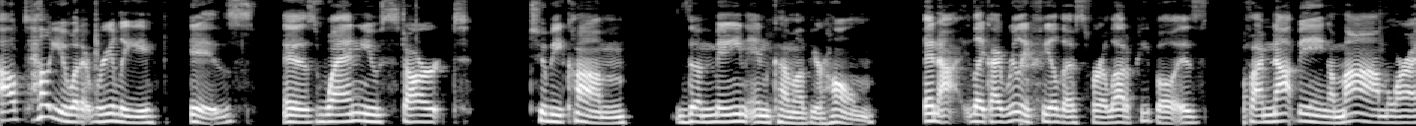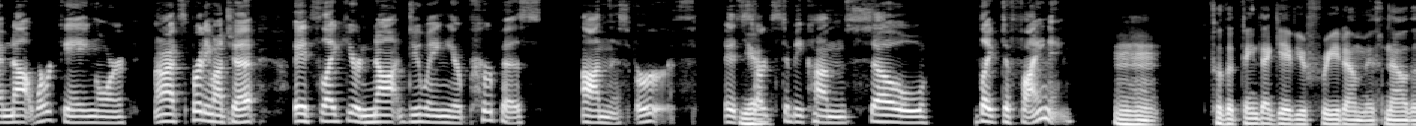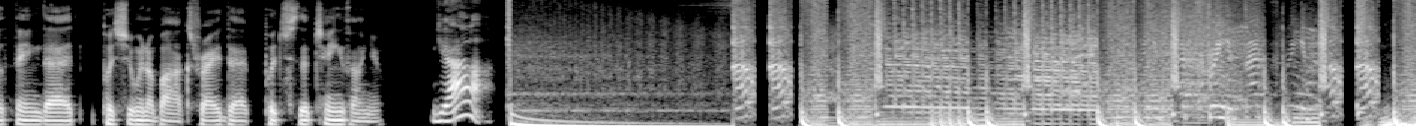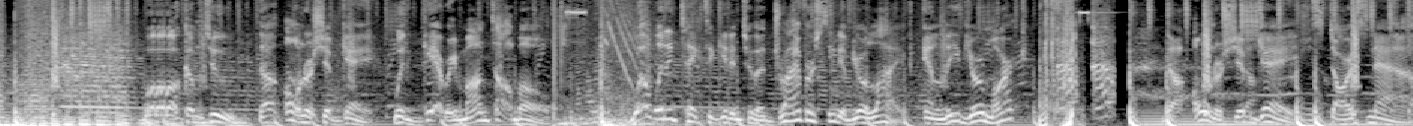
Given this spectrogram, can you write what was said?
I'll tell you what it really is is when you start to become the main income of your home. And I like I really feel this for a lot of people is if I'm not being a mom or I'm not working or that's pretty much it. It's like you're not doing your purpose on this earth. It Yeah. starts to become so like defining. hmm So the thing that gave you freedom is now the thing that puts you in a box, right? That puts the chains on you. Yeah. Welcome to The Ownership Game with Gary Montalbo. What would it take to get into the driver's seat of your life and leave your mark? The Ownership Game starts now.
